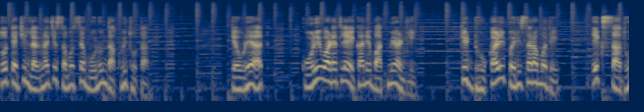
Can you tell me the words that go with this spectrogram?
तो त्याची लग्नाची समस्या बोलून दाखवित होता. तेवढ्यात कोळीवाड्यातल्या एकाने बातमी आणली की ढोकाळी परिसरामध्ये एक साधू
